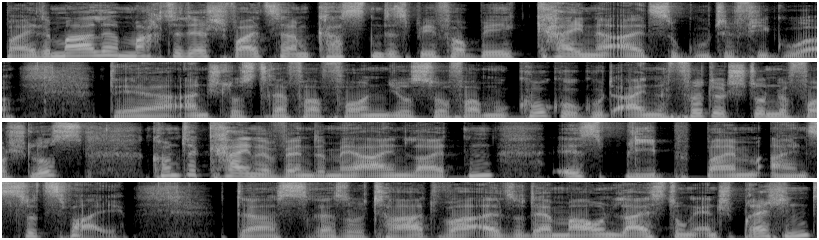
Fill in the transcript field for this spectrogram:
Beide Male machte der Schweizer im Kasten des BVB keine allzu gute Figur. Der Anschlusstreffer von Yusufa Mukoko gut eine Viertelstunde vor Schluss konnte keine Wende mehr ein einleiten. Es blieb beim 1 zu 2. Das Resultat war also der mauen Leistung entsprechend,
